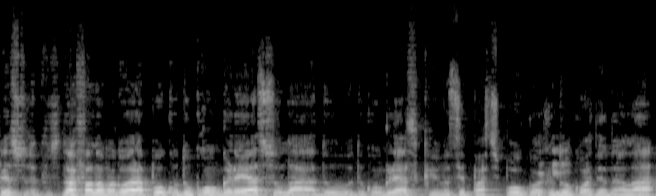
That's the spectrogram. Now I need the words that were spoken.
pessoas. Nós falamos agora há pouco do congresso lá, do, do congresso que você participou, ajudou uhum. a coordenar lá.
